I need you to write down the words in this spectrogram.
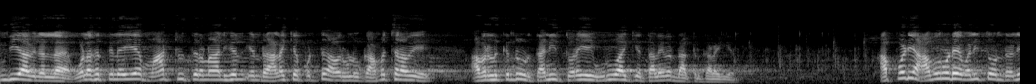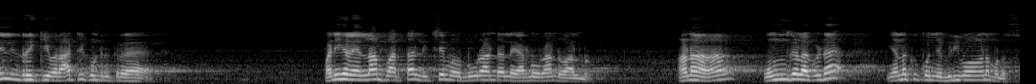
இந்தியாவில் அல்ல உலகத்திலேயே மாற்றுத்திறனாளிகள் என்று அழைக்கப்பட்டு அவர்களுக்கு அமைச்சரவை அவர்களுக்கென்று ஒரு தனி துறையை உருவாக்கிய தலைவர் டாக்டர் கலைஞர். அப்படி அவருடைய வழித்தோன்றலில் இன்றைக்கு இவர் ஆற்றிக் கொண்டிருக்கிற பணிகளை எல்லாம் பார்த்தால் நிச்சயம் ஒரு நூறாண்டு அல்ல இரநூறு ஆண்டு வாழணும். ஆனால் உங்களை விட எனக்கு கொஞ்சம் விரிவான மனசு.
